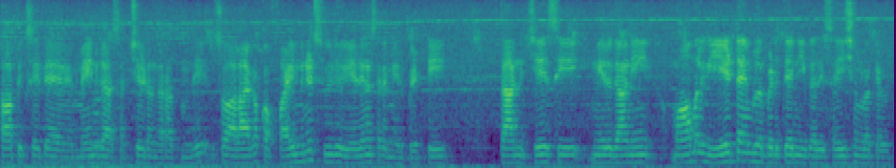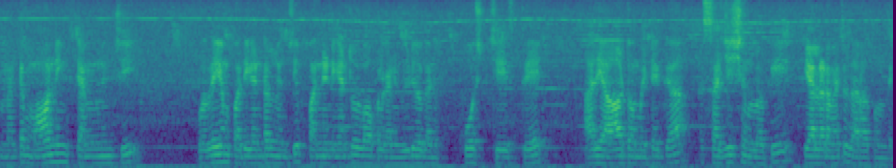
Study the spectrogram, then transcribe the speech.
టాపిక్స్ అయితే మెయిన్గా సెర్చ్ చేయడం జరుగుతుంది. సో అలాగా ఒక ఫైవ్ మినిట్స్ వీడియో ఏదైనా సరే మీరు పెట్టి దాన్ని చేసి మీరు కానీ మామూలుగా ఏ టైంలో పెడితే నీకు అది సజెషన్లోకి వెళ్తుంది? అంటే మార్నింగ్ టెన్ నుంచి ఉదయం పది గంటల నుంచి పన్నెండు గంటల లోపల కానీ వీడియో కానీ పోస్ట్ చేస్తే అది ఆటోమేటిక్గా సజెషన్లోకి వెళ్ళడం అయితే జరుగుతుంది.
